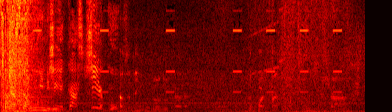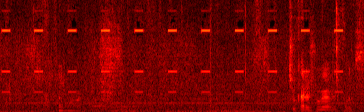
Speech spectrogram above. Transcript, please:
Resta um De inimigo. castigo. Ah, você tem tudo, cara. Você pode fazer Deixa o cara jogar, velho, foda-se.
